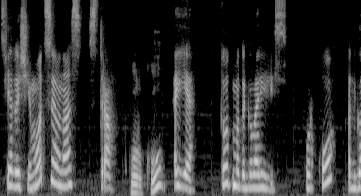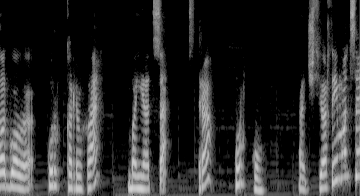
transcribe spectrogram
Следующая эмоция у нас страх. Курку. Ае. Тут мы договорились. Курку от глагола куркарга – бояться, страх – курку. А четвертая эмоция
